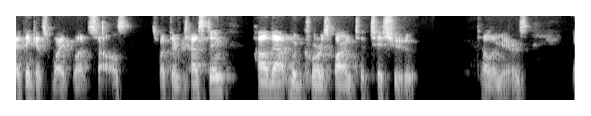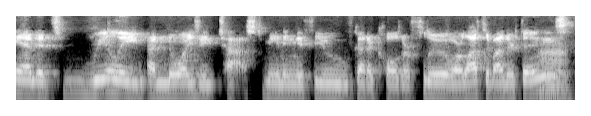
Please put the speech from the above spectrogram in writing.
I think it's white blood cells. It's what they're testing. How that would correspond to tissue telomeres. And it's really a noisy test, meaning if you've got a cold or flu or lots of other things, mm.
